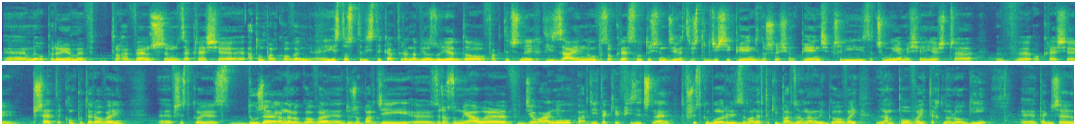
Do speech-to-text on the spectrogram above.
E, My operujemy w trochę węższym zakresie atompunkowym. E, Jest to stylistyka, która nawiązuje do faktycznych designów z okresu 1945 do 65, czyli zatrzymujemy się jeszcze w okresie przedkomputerowej. E, Wszystko jest duże, analogowe, e, dużo bardziej e, zrozumiałe w działaniu, bardziej takie fizyczne. To wszystko było realizowane w takiej bardzo analogowej, lampowej technologii, także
